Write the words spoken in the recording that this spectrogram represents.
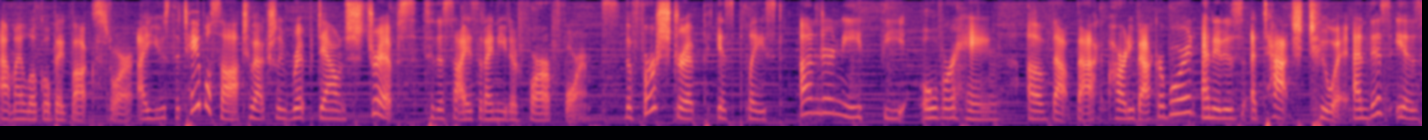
at my local big box store. I used the table saw to actually rip down strips to the size that I needed for our forms. The first strip is placed underneath the overhang of that back HardieBacker board and it is attached to it. And this is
